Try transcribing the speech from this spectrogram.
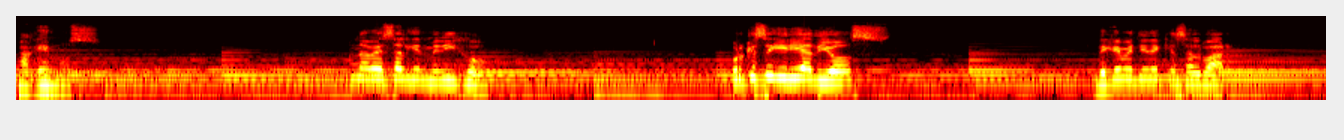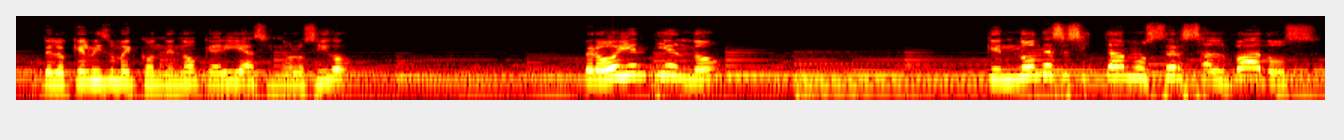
paguemos. Una vez alguien me dijo, ¿por qué seguiría a Dios? ¿De qué me tiene que salvar? ¿De lo que Él mismo me condenó que haría si no lo sigo? Pero hoy entiendo que no necesitamos ser salvados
